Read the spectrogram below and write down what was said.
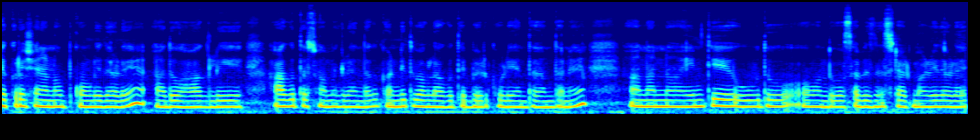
ಡೆಕೋರೇಷನನ್ನು ಒಪ್ಕೊಂಡಿದ್ದಾಳೆ. ಅದು ಆಗಲಿ, ಆಗುತ್ತಾ ಸ್ವಾಮಿಗಳೇ ಅಂದಾಗ ಖಂಡಿತವಾಗ್ಲೂ ಆಗುತ್ತೆ ಬೇಡ್ಕೊಳ್ಳಿ ಅಂತ ಅಂತಾನೆ. ನನ್ನ ಹೆಂಡತಿ ಹೂವುದು ಒಂದು ಹೊಸ ಬಿಸ್ನೆಸ್ ಸ್ಟಾರ್ಟ್ ಮಾಡಿದ್ದಾಳೆ.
